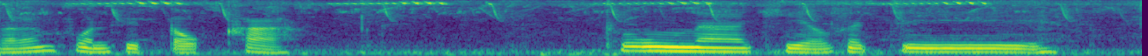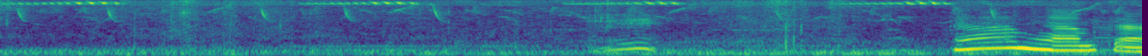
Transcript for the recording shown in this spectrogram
กำลังฝนสิตกค่ะ ทุ่งนาเขียวขจี งามงามจ้า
